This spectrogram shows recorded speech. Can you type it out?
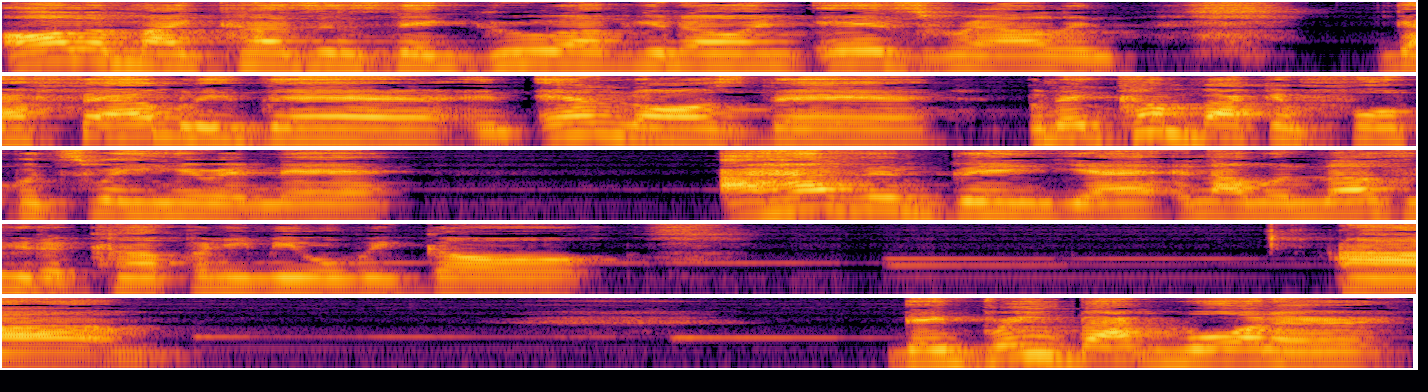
all of my cousins, they grew up, you know, in Israel and got family there and in-laws there, but they come back and forth between here and there. I haven't been yet, and I would love for you to accompany me when we go. Um, they bring back water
